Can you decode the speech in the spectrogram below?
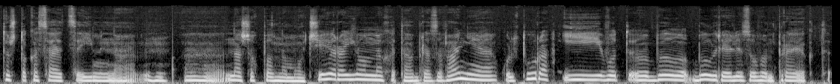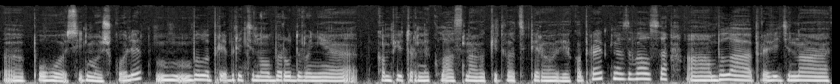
то, что касается именно э, наших полномочий районных, это образование, культура. И вот э, был, был реализован проект э, по седьмой школе. Было приобретено оборудование компьютерный класс «Навыки 21 века» проект назывался. А, была проведена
